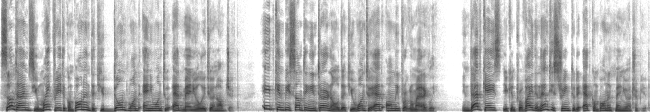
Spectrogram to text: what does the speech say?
Sometimes you might create a component that you don't want anyone to add manually to an object. It can be something internal that you want to add only programmatically. In that case, you can provide an empty string to the add component menu attribute.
